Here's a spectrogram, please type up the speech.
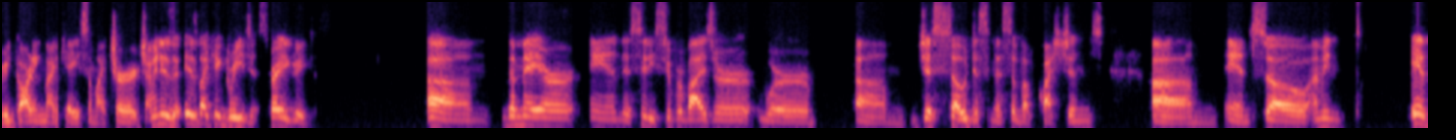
regarding my case in my church. I mean, it was, it was like egregious, very egregious. Um, the mayor and the city supervisor were um, just so dismissive of questions. Um, and so, I mean, if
